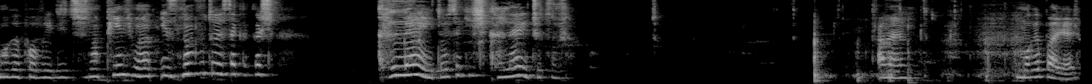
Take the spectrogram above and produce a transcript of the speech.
Mogę powiedzieć, że na 5 minut. I znowu to jest jak jakaś klej. To jest jakiś klej czy coś. Ale mogę powiedzieć,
